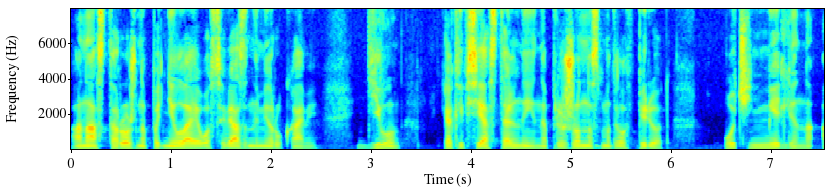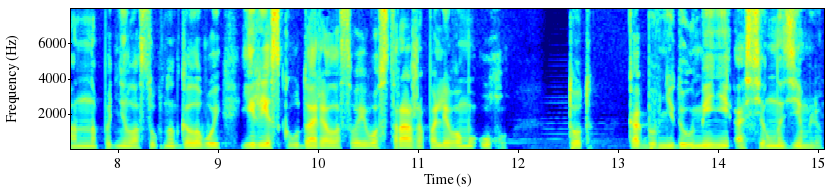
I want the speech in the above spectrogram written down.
она осторожно подняла его связанными руками. Дилан как и все остальные, напряженно смотрел вперед. Очень медленно Анна подняла сук над головой и резко ударила своего стража по левому уху. Тот, как бы в недоумении, осел на землю.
